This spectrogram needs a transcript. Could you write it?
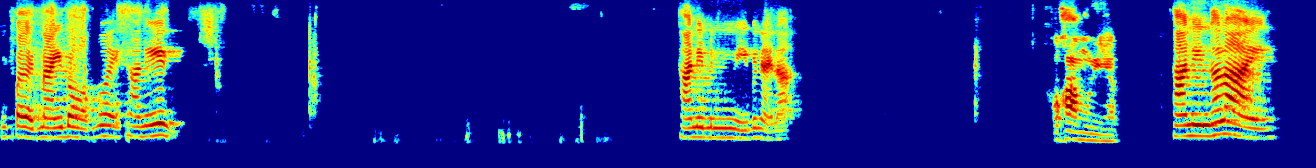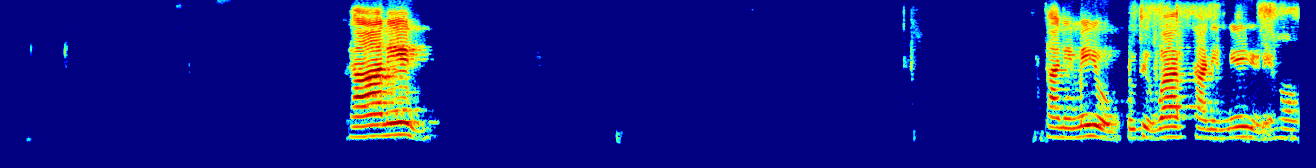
มีเปิดไมค์บอกด้วยธานิน ธานินมันหนีไปไหนละเขาข้ามมุยครับธานินเท่าไหร่ธานิน ธานินไม่อยู่ครูถือว่าธานินไม่ได้อยู่ในห้อง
